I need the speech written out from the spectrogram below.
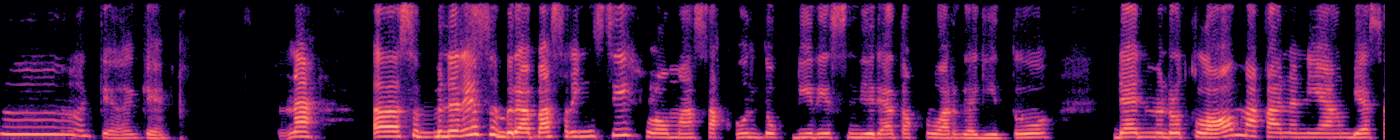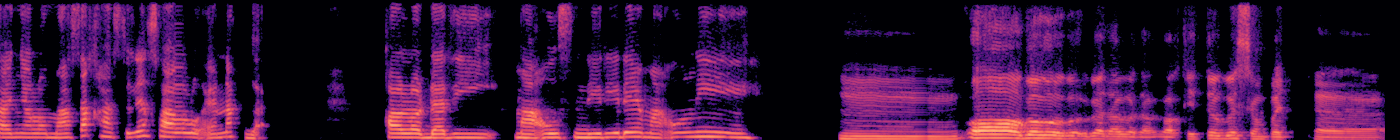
Hmm, Oke oke. Nah eh, sebenarnya seberapa sering sih lo masak untuk diri sendiri atau keluarga gitu? Dan menurut lo makanan yang biasanya lo masak hasilnya selalu enak nggak? Kalau dari Maul sendiri deh Maul nih. Hmm, oh, gue gue gue tau gue tau. Waktu itu gue sempet eh,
